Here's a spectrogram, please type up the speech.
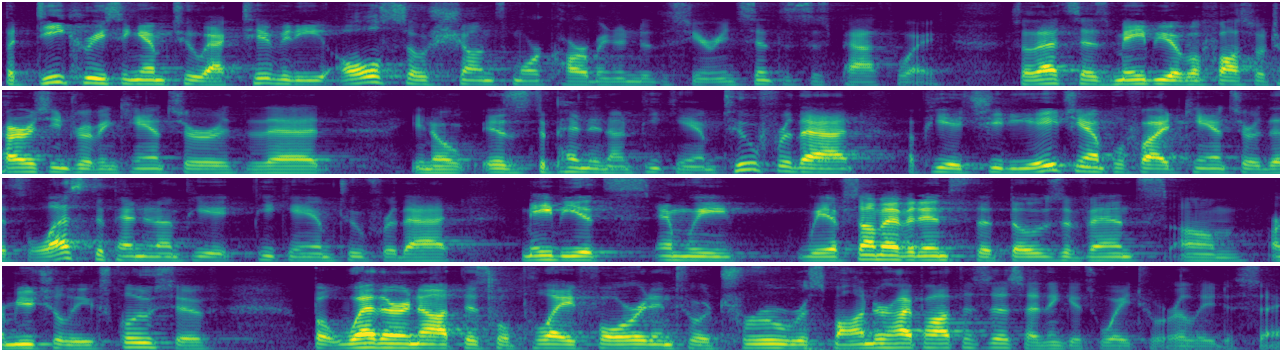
But decreasing M2 activity also shunts more carbon into the serine synthesis pathway. So that says maybe you have a phosphotyrosine-driven cancer that you know, is dependent on PKM2 for that, a PHGDH amplified cancer that's less dependent on P- PKM2 for that. Maybe it's, and we, we have some evidence that those events um, are mutually exclusive, but whether or not this will play forward into a true responder hypothesis, I think it's way too early to say.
